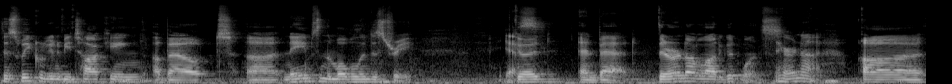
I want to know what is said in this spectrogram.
this week we're going to be talking about uh, names in the mobile industry Yes. good and bad. There are not a lot of good ones. There are not. Uh,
